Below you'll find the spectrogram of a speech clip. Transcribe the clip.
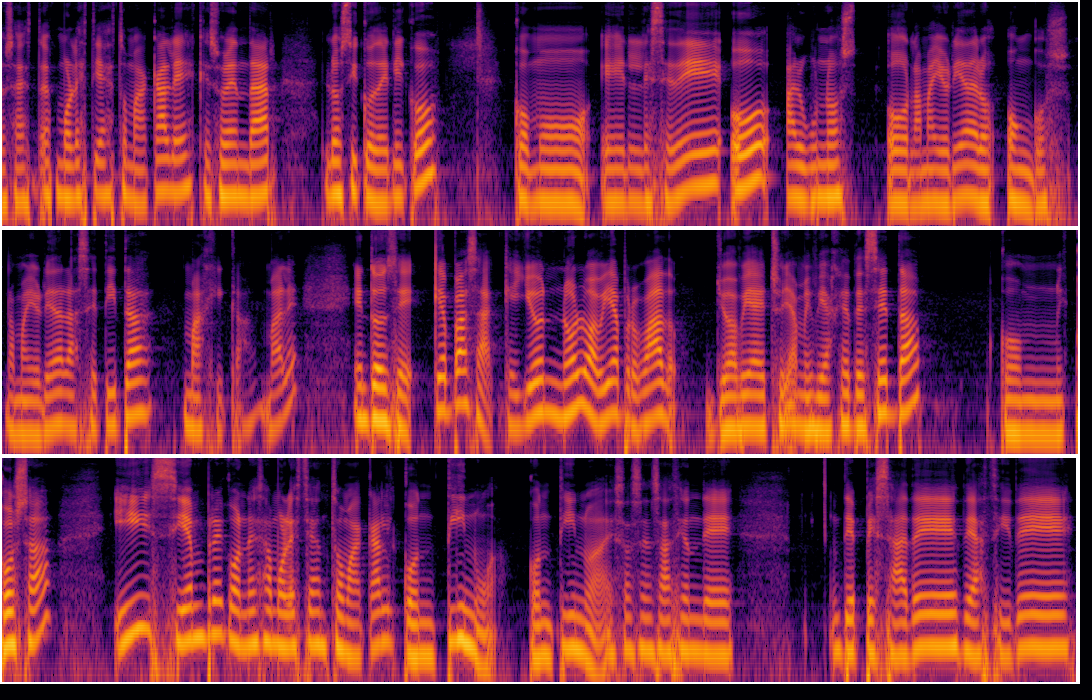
o sea, estas molestias estomacales que suelen dar los psicodélicos, como el LSD o algunos, o la mayoría de los hongos, la mayoría de las setitas mágicas, ¿vale? Entonces, ¿qué pasa? Que yo no lo había probado. Yo había hecho ya mis viajes de seta con mis cosas y siempre con esa molestia estomacal continua, continua, esa sensación de, de pesadez, de acidez,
